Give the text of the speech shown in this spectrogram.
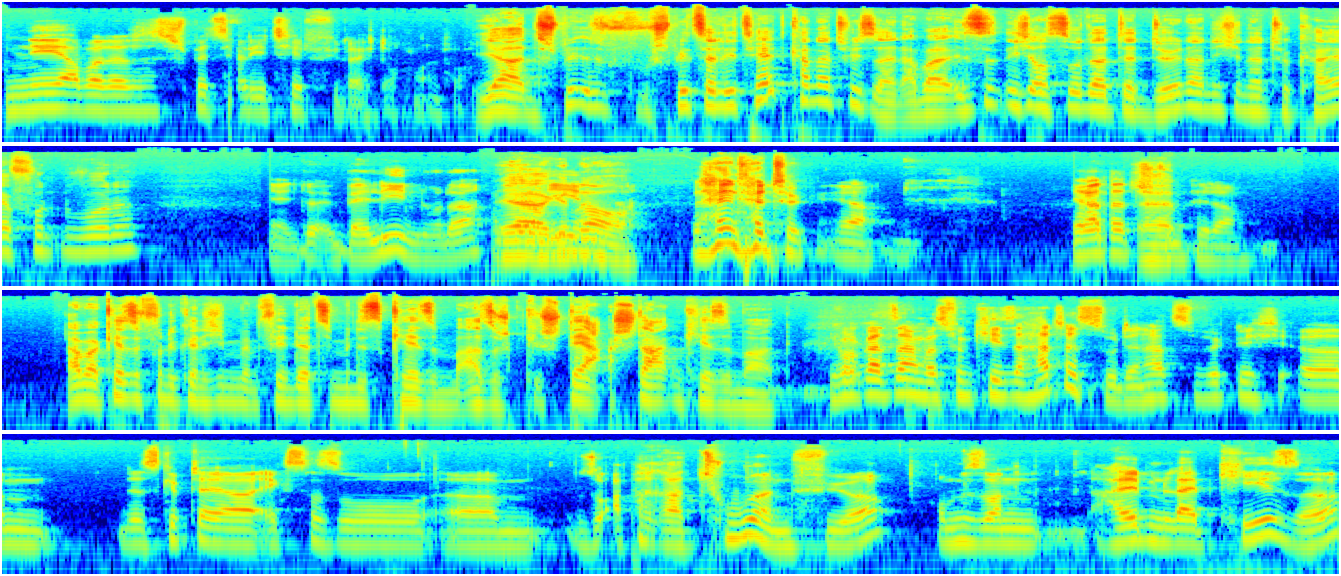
Nee, aber das ist Spezialität vielleicht auch einfach. Ja, Spe Spezialität kann natürlich sein, aber ist es nicht auch so, dass der Döner nicht in der Türkei erfunden wurde? Ja, in Berlin, oder? Ja, Berlin. genau. In der Türkei, ja. Ja, das stimmt, Ähm, Peter. Aber Käsefondue kann ich ihm empfehlen, der zumindest Käse, also star starken Käse mag. Ich wollte gerade sagen, was für einen Käse hattest du? Denn hattest du wirklich, ähm, es gibt ja extra so, ähm, so Apparaturen für, um so einen halben Leib Käse,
